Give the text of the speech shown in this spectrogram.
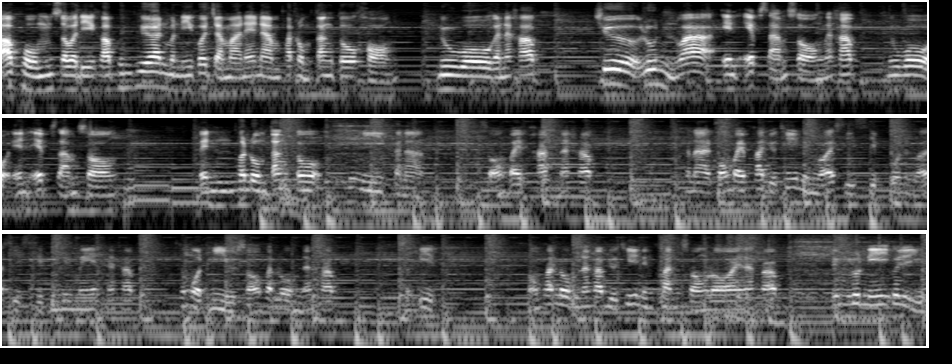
ครับผมสวัสดีครับเพื่อนๆ วันนี้ก็จะมาแนะนำพัดลมตั้งโต๊ะของ Nuvo กันนะครับ ชื่อรุ่นว่า NF32 นะครับ Nuvo NF32 เป็นพัดลมตั้งโต๊ะที่มีขนาด 2 ใบพัดนะครับ ขนาดของใบพัดอยู่ที่ 140คูณ140มิลลิเมตรนะครับ ทั้งหมดมีอยู่ 2 พัดลมนะครับ สปีดของพัดลมนะครับอยู่ที่ 1,200 นะครับ ซึ่งรุ่นนี้ก็จะอยู่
